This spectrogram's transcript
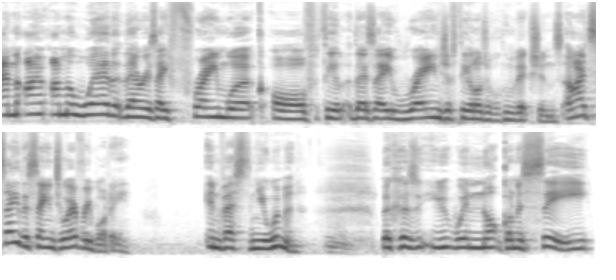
and I, I'm aware that there is a framework of the, there's a range of theological convictions, and I'd say the same to everybody: invest in your women, because you, we're not going to see.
